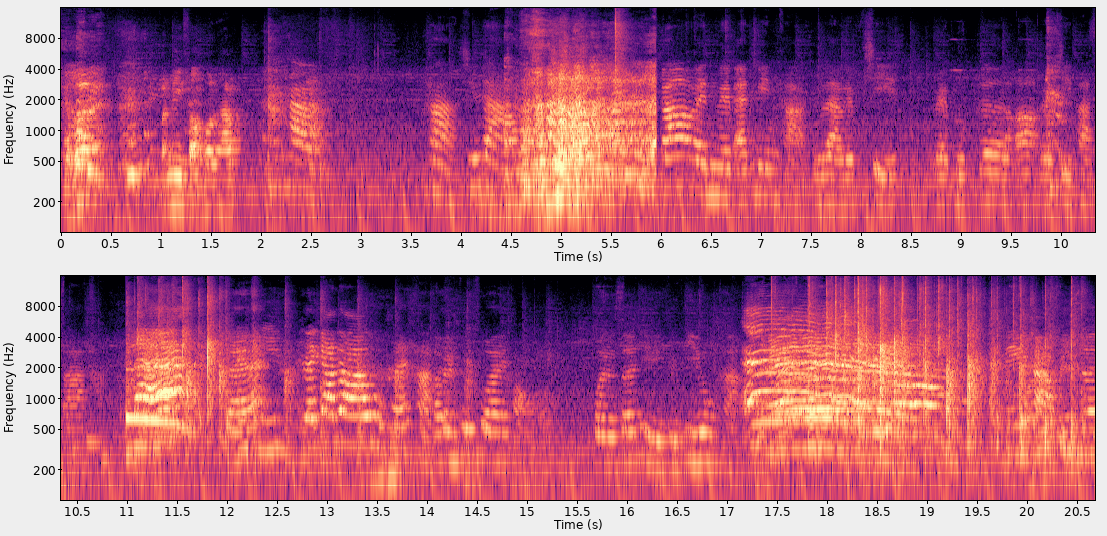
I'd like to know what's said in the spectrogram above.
แต่ว่ามันมีสองคนครับ ค่ะ ค่ะ ชื่อดาว ก็เป็นเว็บแอดมินค่ะ ดูแลเว็บชีส เว็บลูกเกอร์แล้วก็เว็บชีสพาซ่าค่ะ และรายการเราใช่ค่ะ ก็เป็นผู้ช่วยของโปรดิวเซอร์ทีวีคือพี่ยุ่งค่ะ นี่ค่ะเป็นเจอ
